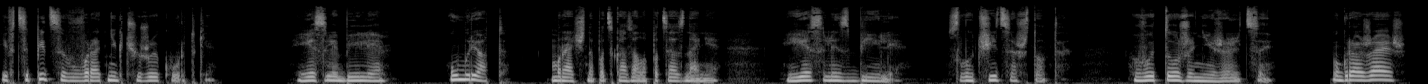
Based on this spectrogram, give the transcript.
и вцепиться в воротник чужой куртки. Если Билли умрет, мрачно подсказало подсознание. Если сбили, случится что-то. Вы тоже не жильцы. Угрожаешь?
